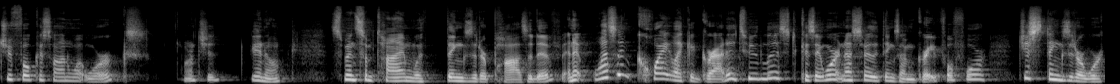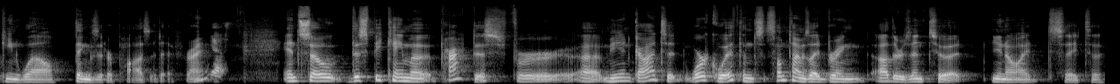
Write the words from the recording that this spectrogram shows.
don't you focus on what works? Why don't you you know, spend some time with things that are positive. And it wasn't quite like a gratitude list because they weren't necessarily things I'm grateful for, just things that are working well, things that are positive, right? Yes. And so this became a practice for uh, me and God to work with. And sometimes I'd bring others into it. You know, I'd say to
